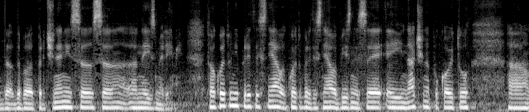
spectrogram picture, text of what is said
да, да бъдат причинени, са, са неизмерими. Това, което ни притеснява, което притеснява бизнеса е, е и начина по който а,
